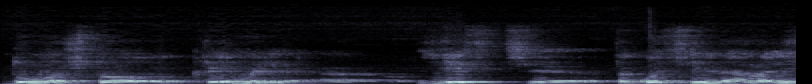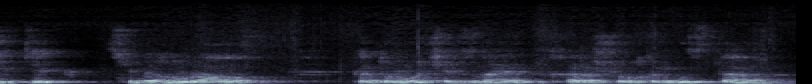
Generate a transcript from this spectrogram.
думаю, что Кремль э, есть э, такой сильный аналитик Семен Уралов, который очень знает хорошо Кыргызстан,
